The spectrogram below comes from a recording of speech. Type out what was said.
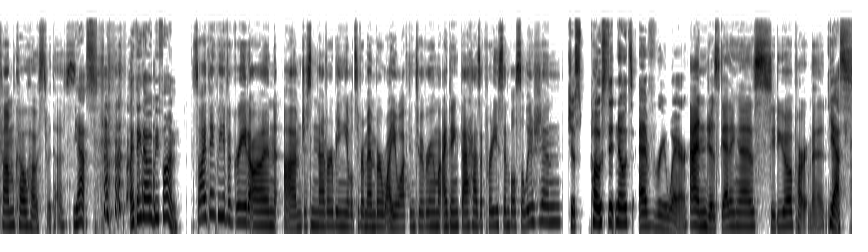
Come co host with us. Yes, I think that would be fun. So I think we've agreed on um, just never being able to remember why you walked into a room. I think that has a pretty simple solution. Just post it notes everywhere. And just getting a studio apartment. Yes,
